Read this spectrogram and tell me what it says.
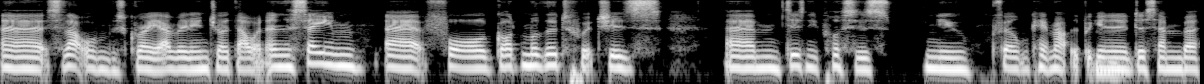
Uh, so that one was great. I really enjoyed that one. And the same uh, for Godmothered, which is um, Disney Plus's new film, came out at the beginning of December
